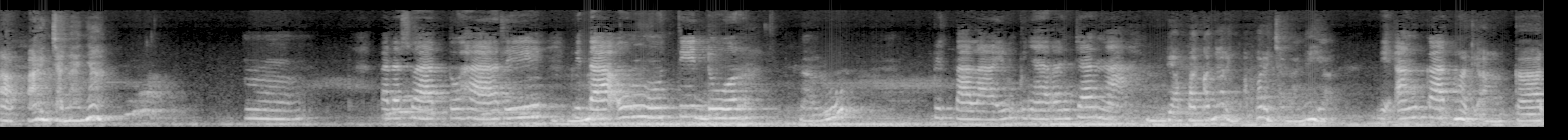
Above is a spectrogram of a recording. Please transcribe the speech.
Apa rencananya? Hmm, pada suatu hari pita ungu tidur, Lalu pita lain punya rencana hmm, diapakannya apa rencananya ya? diangkat. Nah, diangkat.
